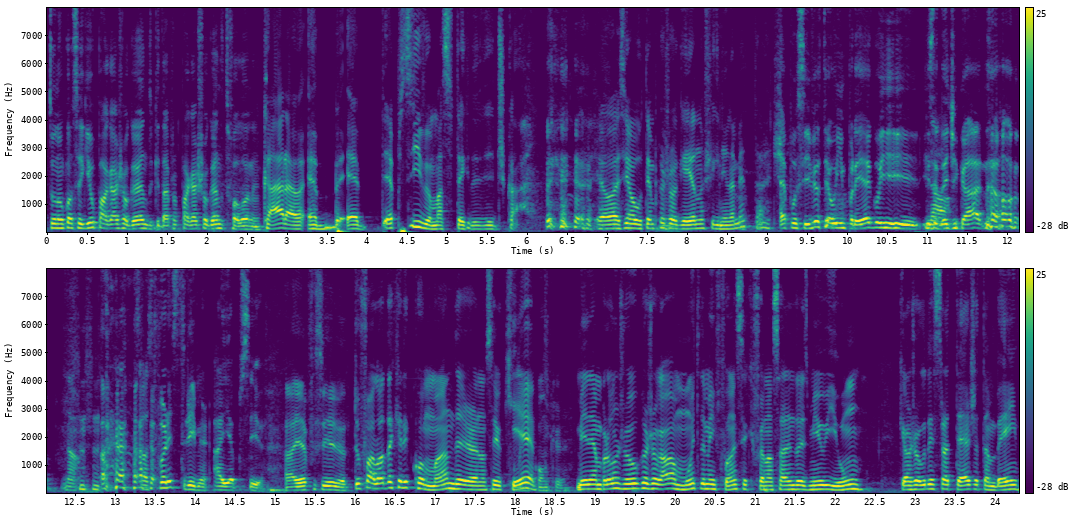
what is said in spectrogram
Tu não conseguiu pagar jogando, que dá pra pagar jogando, tu falou, né? Cara, é, é, é possível, mas tu tem que dedicar. eu, assim, o tempo que eu joguei, eu não cheguei nem na metade. É possível ter um emprego e, e se Não. dedicar? Não. Não. Só se for streamer, aí é possível. Aí é possível. Tu falou daquele Commander, não sei o quê. Conquer. Me lembrou um jogo que eu jogava muito da minha infância, que foi lançado em 2001, que é um jogo de estratégia também.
